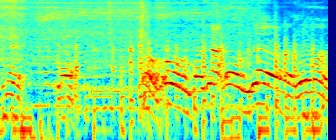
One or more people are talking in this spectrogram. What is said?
Come here. Yeah. Oh, oh my God. Oh, yeah. Yeah.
